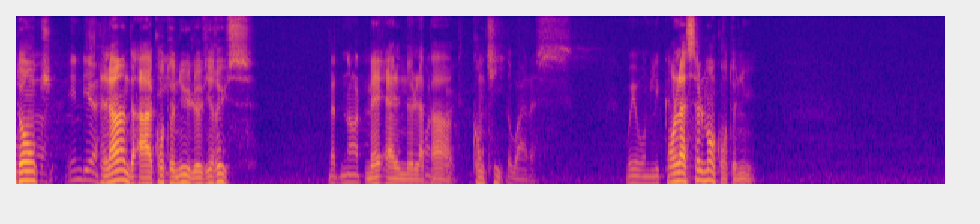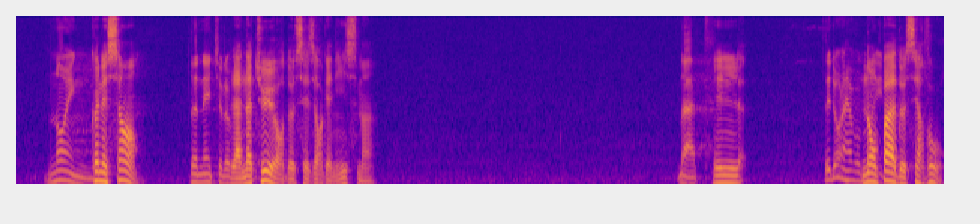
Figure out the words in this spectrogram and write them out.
Donc, L'Inde a contenu le virus, mais elle ne l'a pas conquis. On l'a seulement contenu. Connaissant la nature de ces organismes, ils n'ont pas de cerveau.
